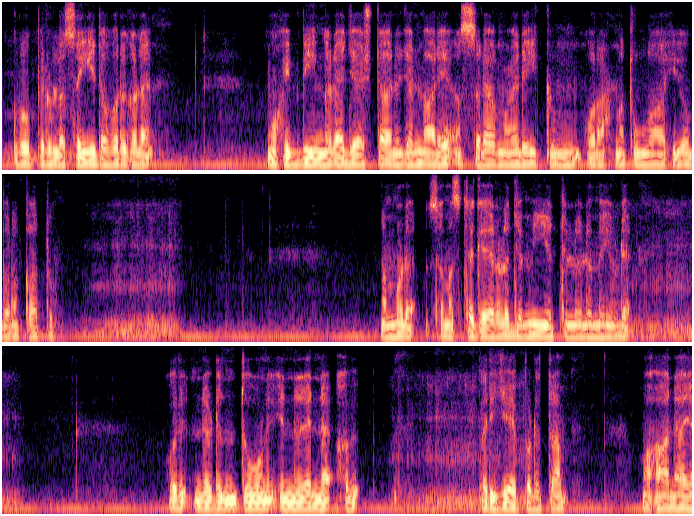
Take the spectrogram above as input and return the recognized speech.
ഗ്രൂപ്പിലുള്ള സയ്യിദവറുകളെ മുഹിബീങ്ങളെ ജ്യേഷ്ഠാനുജന്മാരെ അസ്സലാമലൈക്കും വറഹമത്തല്ലാഹി വബർക്കാത്തു നമ്മുടെ സമസ്ത കേരള ജമീയത്തുൽ ഉലമയുടെ ഒരു നെടുംതൂണ് എന്ന് തന്നെ പരിചയപ്പെടുത്താം. മഹാനായ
